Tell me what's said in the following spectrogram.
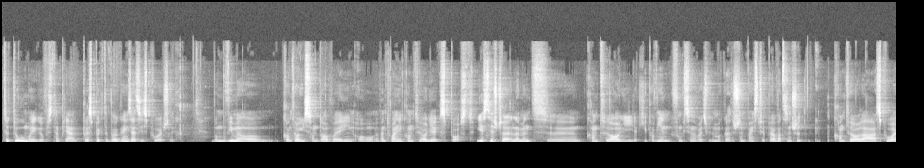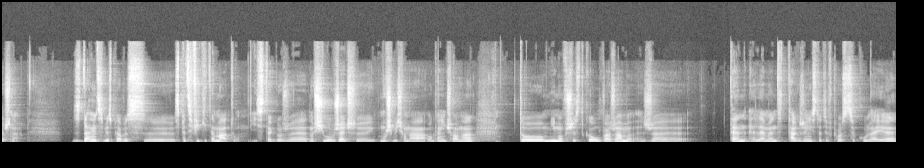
tytułu mojego wystąpienia, perspektywa organizacji społecznych, bo mówimy o kontroli sądowej, o ewentualnie kontroli ex post. Jest jeszcze element y, kontroli, jaki powinien funkcjonować w demokratycznym państwie prawa, to znaczy kontrola społeczna. Zdając sobie sprawę z y, specyfiki tematu i z tego, że no, siłą rzeczy musi być ona ograniczona, to mimo wszystko uważam, że ten element także niestety w Polsce kuleje,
